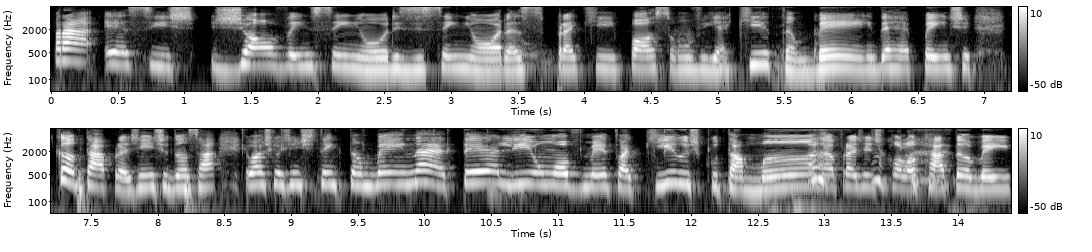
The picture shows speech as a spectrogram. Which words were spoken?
para esses jovens senhores e senhoras, para que possam vir aqui também, de repente, cantar pra gente, dançar. Eu acho que a gente tem que também, né, ter ali um movimento aqui no Escutamana, pra gente colocar também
